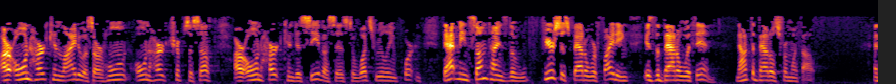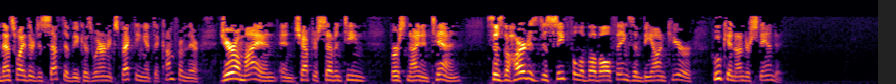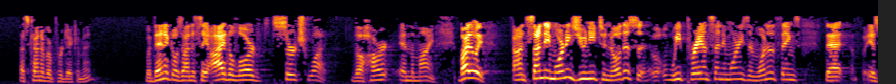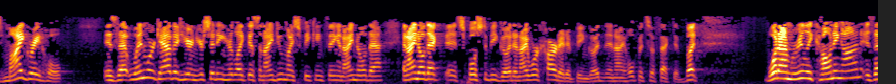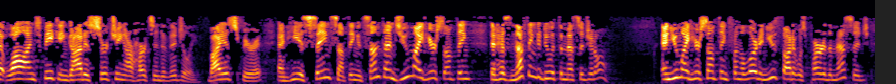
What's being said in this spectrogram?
Our own heart can lie to us. Our own, own heart trips us up. Our own heart can deceive us as to what's really important. That means sometimes the fiercest battle we're fighting is the battle within, not the battles from without. And that's why they're deceptive because we aren't expecting it to come from there. Jeremiah in, in chapter 17, verse 9 and 10 says, The heart is deceitful above all things and beyond cure. Who can understand it? That's kind of a predicament. But then it goes on to say, I, the Lord, search what? The heart and the mind. By the way, on Sunday mornings, you need to know this. Uh, we pray on Sunday mornings, and one of the things that is my great hope is that when we're gathered here and you're sitting here like this, and I do my speaking thing, and I know that, and I know that it's supposed to be good, and I work hard at it being good, and I hope it's effective. But what I'm really counting on is that while I'm speaking, God is searching our hearts individually by His Spirit, and He is saying something. And sometimes you might hear something that has nothing to do with the message at all. And you might hear something from the Lord, and you thought it was part of the message.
